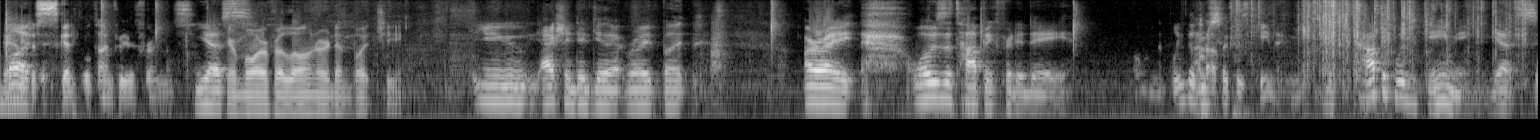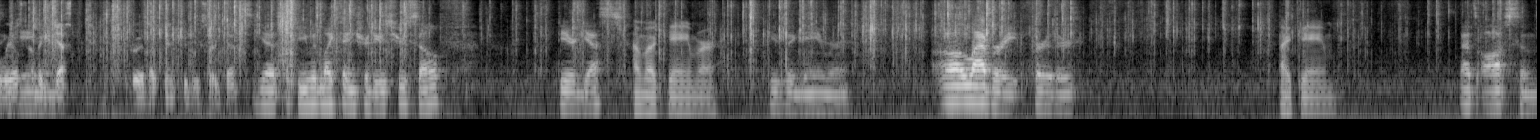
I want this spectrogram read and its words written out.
Yeah, But just schedule time for your friends. yes, You're more of a loner than Bocchi. You actually did get it right, but all right. What was the topic for today? I believe the topic was gaming. The topic was gaming. Yes, We also have a guest who would like to introduce our guest. Yes, if you would like to introduce yourself, dear guest. I'm a gamer. He's a gamer. Uh, elaborate further. I game. That's awesome.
